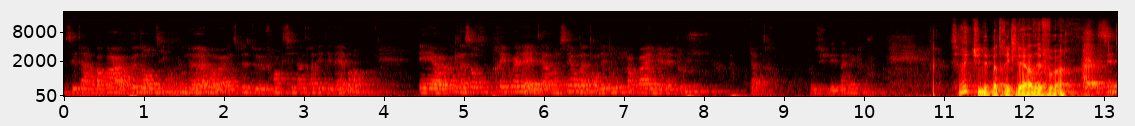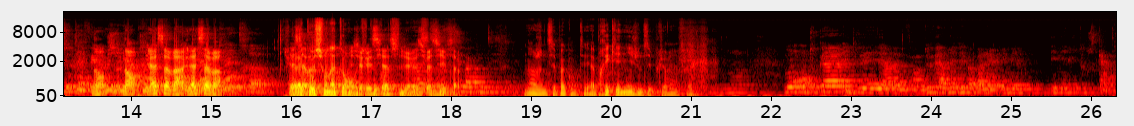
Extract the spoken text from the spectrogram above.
C'était un papa un peu dandy crooner, euh, une espèce de Frank Sinatra des ténèbres. Et euh, quand la sortie de préquel a été annoncée, on attendait donc Papa Emeritus 4. Vous ne suivez pas du tout. C'est vrai que tu n'es pas très clair des fois. C'est tout à fait Non, logique. non, là, ça va, là, ça va. Tu as la caution Nathan. J'ai réussi à- suivre ça. Je sais pas compter. Non, je ne sais pas compter. Après Kenny, je ne sais plus rien faire. Bon, en tout cas, il devait, euh, enfin, devait arriver Papa Emer- Emeritus 4.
